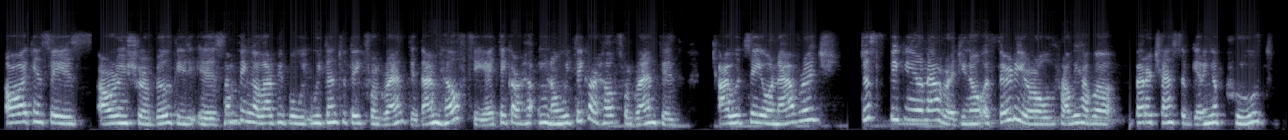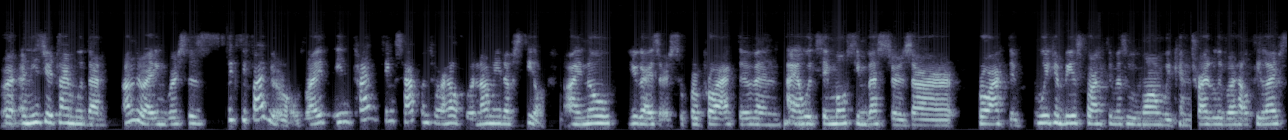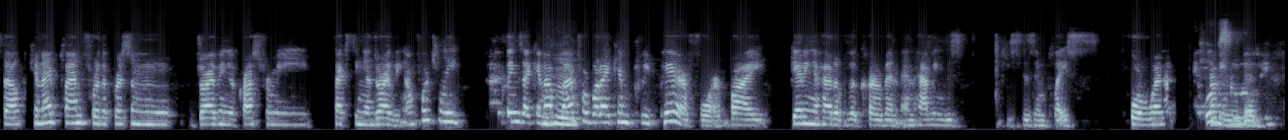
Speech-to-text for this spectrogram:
All I can say is our insurability is something a lot of people we, we tend to take for granted. I'm healthy. I take our you know we take our health for granted. I would say on average, just speaking on average, you know, a 30 year old probably have a better chance of getting approved or an easier time with that underwriting versus 65 year old, right? In time, things happen to our health. We're not made of steel. I know you guys are super proactive, and I would say most investors are proactive. We can be as proactive as we want. We can try to live a healthy lifestyle. Can I plan for the person driving across from me, texting and driving? Unfortunately, things I cannot mm-hmm. plan for, but I can prepare for by getting ahead of the curve and, and having these pieces in place for when Absolutely.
